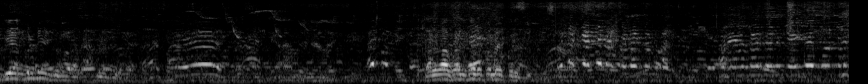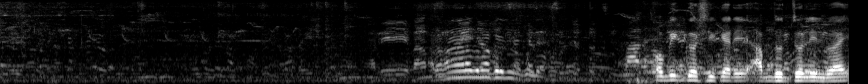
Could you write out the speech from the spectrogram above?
দিয়ে করলে তাহলে অভিজ্ঞ শিকারী আব্দুল জলিল ভাই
